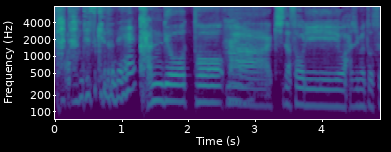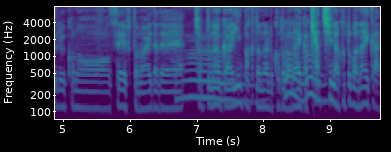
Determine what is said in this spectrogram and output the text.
簡単ですけどね。官僚と、まあ、岸田総理をはじめとするこの政府との間でちょっとなんかインパクトのある言葉ないか、キャッチーな言葉ないか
